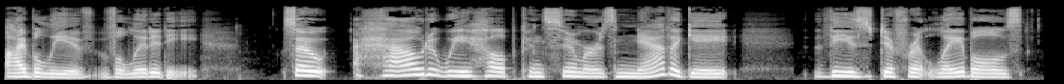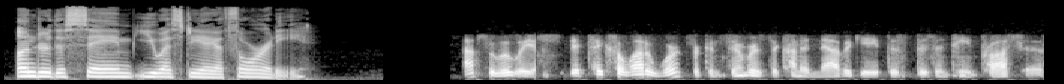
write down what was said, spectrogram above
I believe, validity. So, how do we help consumers navigate these different labels under the same USDA authority? Absolutely. It takes a lot of work for consumers to kind of navigate this Byzantine process.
